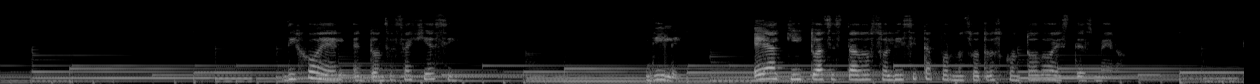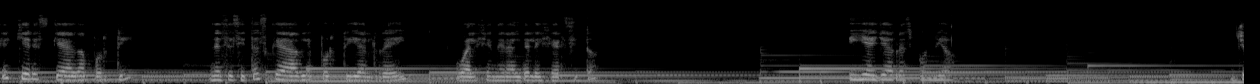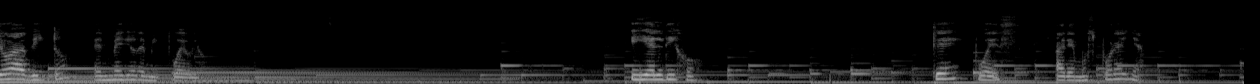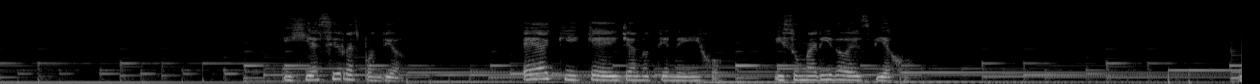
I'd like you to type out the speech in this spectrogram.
Dijo él entonces a Giesi, Dile, he aquí tú has estado solícita por nosotros con todo este esmero. ¿Qué quieres que haga por ti? ¿Necesitas que hable por ti al rey o al general del ejército? Y ella respondió, Yo habito en medio de mi pueblo. Y él dijo, ¿qué pues haremos por ella? Y Giesi respondió, He aquí que ella no tiene hijo, y su marido es viejo.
